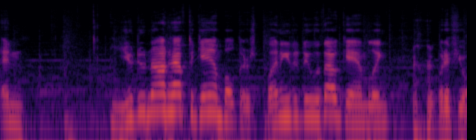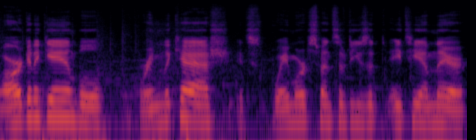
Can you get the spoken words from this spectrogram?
and you do not have to gamble. There's plenty to do without gambling. but if you are going to gamble, bring the cash. It's way more expensive to use an ATM there.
